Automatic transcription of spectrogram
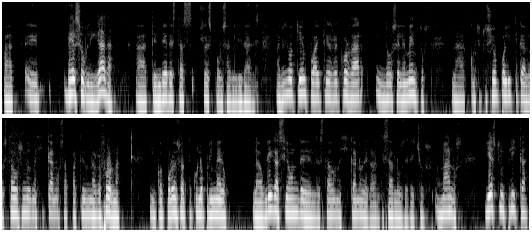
para eh, verse obligada a atender estas responsabilidades. Al mismo tiempo hay que recordar dos elementos. La constitución política de los Estados Unidos mexicanos, a partir de una reforma, incorporó en su artículo primero la obligación del Estado mexicano de garantizar los derechos humanos. Y esto implica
